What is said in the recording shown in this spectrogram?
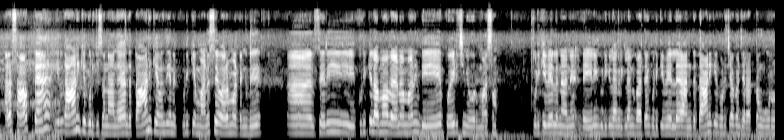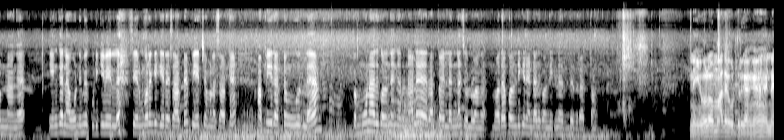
அதெல்லாம் சாப்பிட்டேன். இது டானிக்கை குடிக்க சொன்னாங்க. அந்த டானிக்கை வந்து எனக்கு குடிக்க மனசே வர மாட்டேங்குது ஆஹ் சரி குடிக்கலாமா வேணாமான்னு இப்படியே போயிடுச்சுங்க ஒரு மாதம் குடிக்கவே இல்லை நான். டெய்லியும் குடிக்கலாம் குடிக்கலாம்னு பார்த்தேன் குடிக்கவே இல்லை. அந்த டானிக்கை குடித்தா கொஞ்சம் ரத்தம் ஊறுனாங்க எங்கே நான் ஒன்றுமே குடிக்கவே இல்லை. சரி முருங்கைக்கீரை சாப்பிட்டேன் பேரிச்சம்பழம் சாப்பிட்டேன். அப்பயும் ரத்தம் ஊரில் இப்போ மூணாவது குழந்தைங்கிறதுனால ரத்தம் இல்லைன்னு தான் சொல்லுவாங்க. மொதல் குழந்தைக்கு ரெண்டாவது குழந்தைக்குலாம் இருந்தது ரத்தம். இன்னும் எவ்வளோ மாத்திரை கொடுத்துருக்காங்க? என்ன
